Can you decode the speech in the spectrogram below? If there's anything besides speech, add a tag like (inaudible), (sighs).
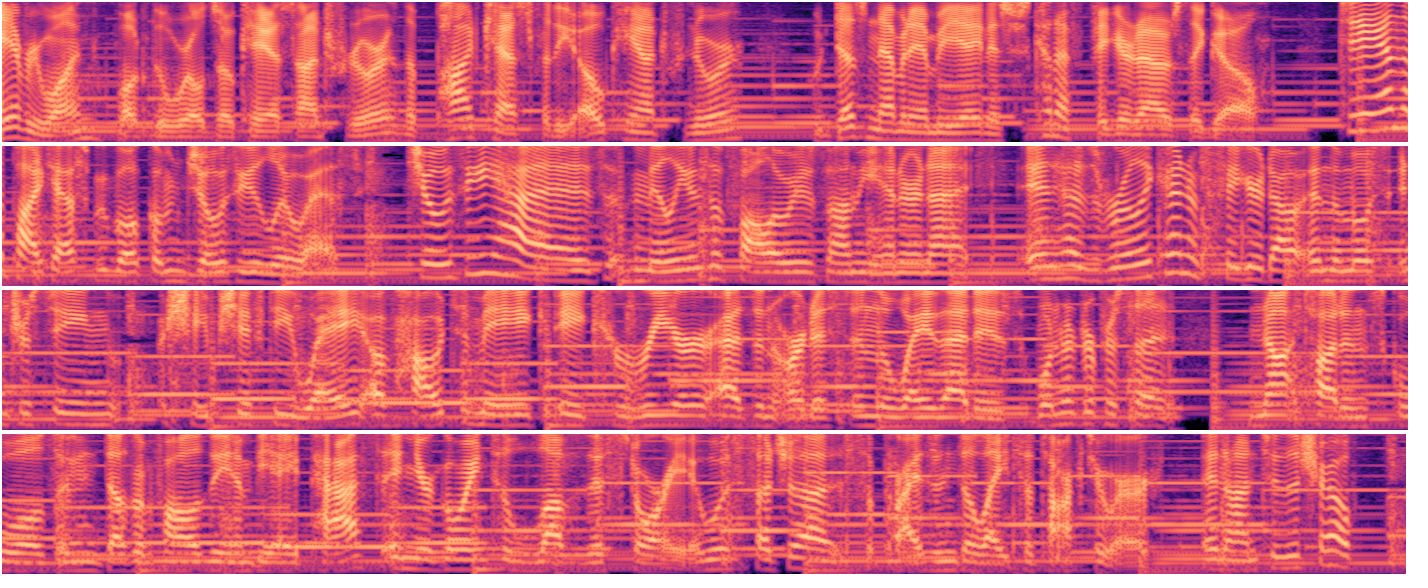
Hey everyone, welcome to the world's Okayest Entrepreneur, the podcast for the OK entrepreneur who doesn't have an MBA and has just kind of figured out as they go. Today on the podcast, we welcome Josie Lewis. Josie has millions of followers on the internet and has really kind of figured out in the most interesting, shapeshifty way of how to make a career as an artist in the way that is 100% not taught in schools and doesn't follow the MBA path. And you're going to love this story. It was such a surprise and delight to talk to her. And on to the show.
